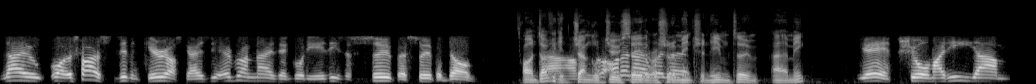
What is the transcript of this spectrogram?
no. Well, as far as Zipping Kyrgios goes, everyone knows how good he is. He's a super, super dog. Oh, and don't forget Um, Jungle I Juice know either. I should have mentioned him too, uh, Mick. Yeah, sure, mate. He um,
